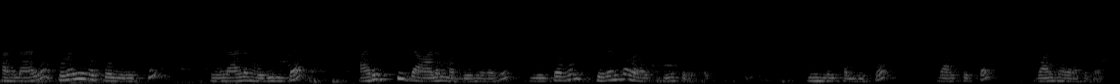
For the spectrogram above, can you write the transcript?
அதனால் குலதெய்வ கோயிலுக்கு உங்களால் முடிந்த அரிசி தானம் அப்படிங்கிறது மிகவும் சிறந்த வளர்ச்சியை கொடுக்கும். மீண்டும் சந்திப்போம். வாழ்த்துக்கள். வாழ்க வளர்த்துக்கள்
